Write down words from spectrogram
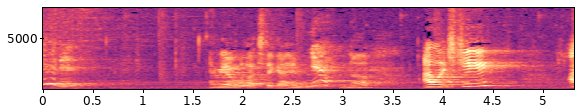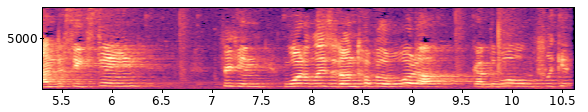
Yeah, it is. Have you ever watched a game? Yeah. No. I watched you, under 16, freaking water lizard on top of the water, grab the ball and flick it.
